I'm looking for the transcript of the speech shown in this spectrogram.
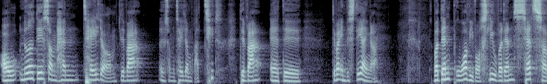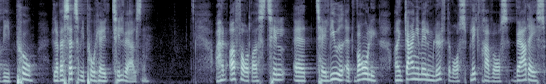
Og noget af det, som han talte om, det var, øh, som han talte om ret tit, det var, at øh, det var investeringer. Hvordan bruger vi vores liv? Hvordan satser vi på, eller hvad satser vi på her i tilværelsen? Og han opfordrer os til at tage livet alvorligt, og en gang imellem løfte vores blik fra vores hverdags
